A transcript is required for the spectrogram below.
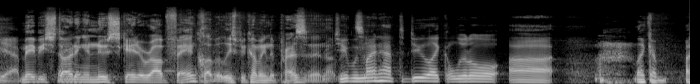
yeah, maybe starting a new Skater Rob fan club, at least becoming the president of it. Dude, we So- might have to do like a little, uh, like a, a,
